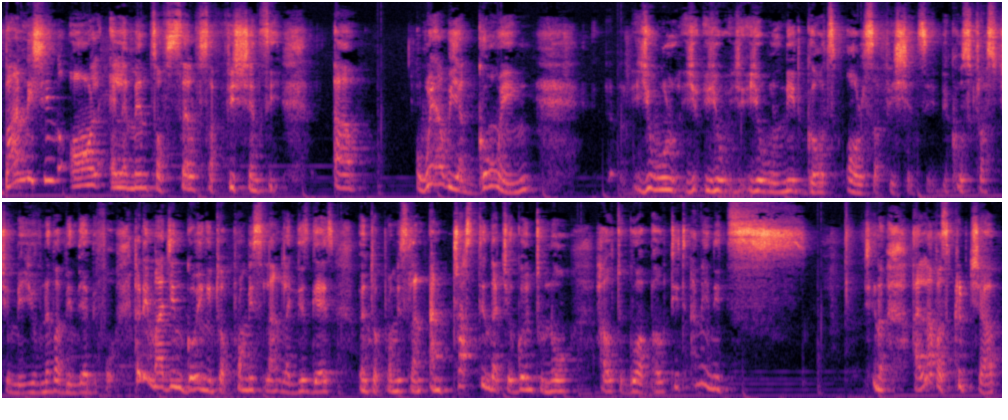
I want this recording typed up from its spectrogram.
banishing all elements of self-sufficiency. Uh, where we are going, you will you, you you will need God's all sufficiency because trust you me, you've never been there before. Can you imagine going into a promised land like these guys went to a promised land and trusting that you're going to know how to go about it? I mean, it's you know, I love a scripture.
